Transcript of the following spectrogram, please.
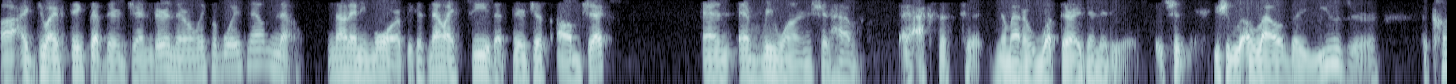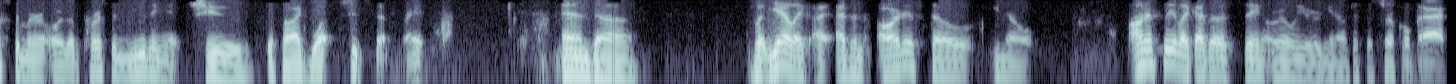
uh, I do I think that they're gender and they're only for boys now no not anymore because now I see that they're just objects and everyone should have access to it, no matter what their identity is. It should you should allow the user, the customer, or the person using it to decide what suits them, right? And uh, but yeah, like I, as an artist, though, you know, honestly, like as I was saying earlier, you know, just to circle back,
